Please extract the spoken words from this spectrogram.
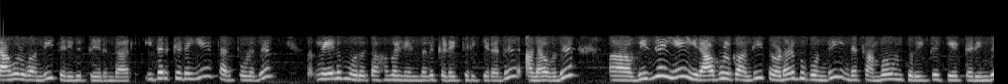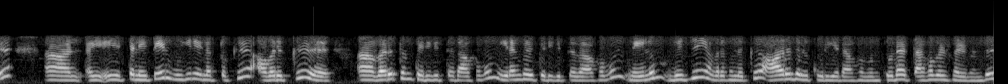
ராகுல் காந்தி தெரிவித்திருந்தார். இதற்கிடையே தற்பொழுது மேலும் ஒரு தகவல் என்பது கிடைத்திருக்கிறது. அதாவது விஜயை ராகுல் காந்தி தொடர்பு கொண்டு இந்த சம்பவம் குறித்து கேட்டறிந்து இத்தனை பேர் உயிரிழப்புக்கு அவருக்கு வருத்தம் தெரிவித்ததாகவும் இரங்கல் தெரிவித்ததாகவும் மேலும் விஜய் அவர்களுக்கு ஆறுதல் கூறியதாகவும் கூட தகவல்கள் வந்து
